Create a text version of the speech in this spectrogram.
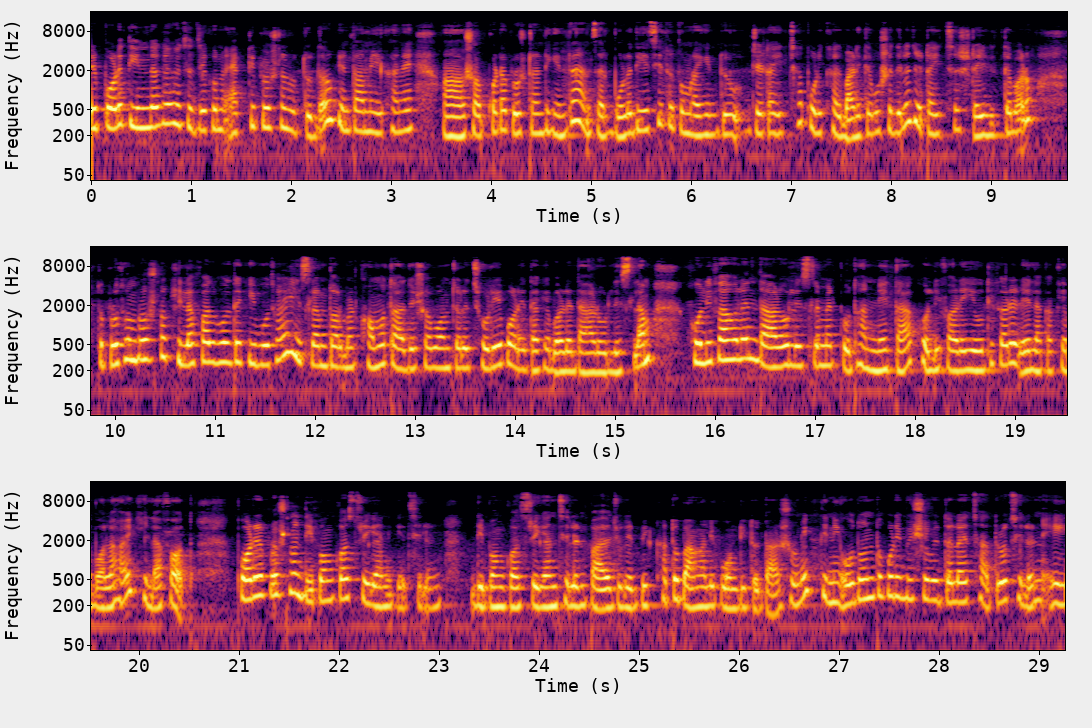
এরপরে তিন দাগে হয়েছে যে কোনো একটি প্রশ্নের উত্তর দাও, কিন্তু আমি এখানে সবকটা প্রশ্নটি কিন্তু অ্যান্সার বলে দিয়েছি। তো তোমরা কিন্তু যেটা ইচ্ছা পরীক্ষায় বাড়িতে বসে দিলে যেটা ইচ্ছা সেটাই লিখতে পারো। তো প্রথম প্রশ্ন, খিলাফত বলতে কি বোঝায়? ইসলাম ধর্মের ক্ষমতা যেসব অঞ্চলে ছড়িয়ে পড়ে তাকে বলে দারুল ইসলাম। খলিফা হলেন দারুল ইসলামের প্রধান নেতা। খলিফার এই অধিকারের এলাকাকে বলা হয় খিলাফত। পরের প্রশ্ন, দীপঙ্কর শ্রীজ্ঞান কে ছিলেন? দীপঙ্কর শ্রীজ্ঞান ছিলেন পাল যুগের বিখ্যাত বাঙালি পণ্ডিত দার্শনিক। তিনি ওদন্তপুরী বিশ্ববিদ্যালয়ের ছাত্র ছিলেন। এই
